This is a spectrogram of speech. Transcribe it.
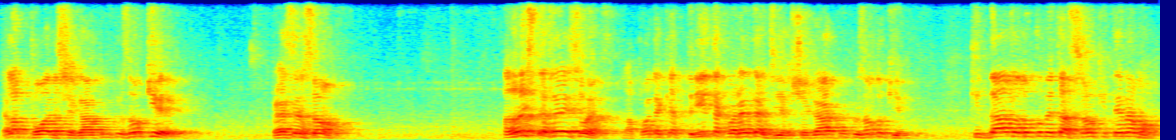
ela pode chegar à conclusão que, presta atenção, antes das eleições, ela pode daqui a 30, 40 dias chegar à conclusão do quê? Que dada a documentação que tem na mão,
